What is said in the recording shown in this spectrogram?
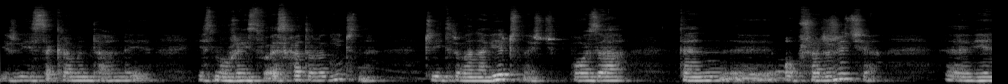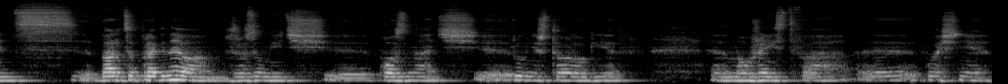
jeżeli jest sakramentalne, jest małżeństwo eschatologiczne, czyli trwa na wieczność, poza ten y, obszar życia. E, Więc bardzo pragnęłam zrozumieć, y, poznać y, również teologię małżeństwa właśnie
